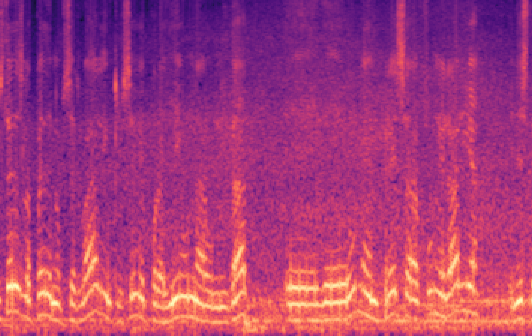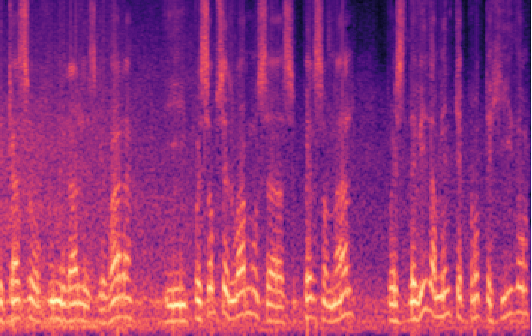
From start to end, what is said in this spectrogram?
ustedes lo pueden observar, inclusive por allí una unidad eh, de una empresa funeraria, en este caso Funerales Guevara, y pues observamos a su personal pues debidamente protegido,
